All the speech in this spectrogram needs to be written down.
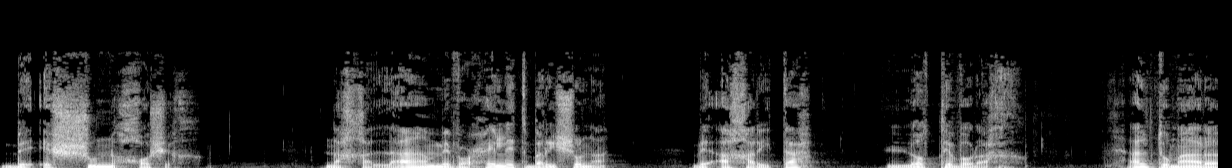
באשון חושך. נחלה מבוחלת בראשונה, ואחריתה לא תבורך. אל תאמר,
